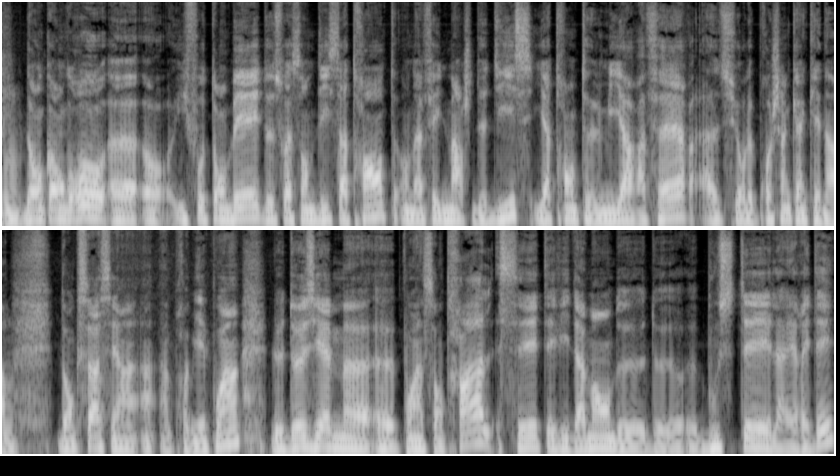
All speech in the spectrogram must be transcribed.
Mmh. Donc en gros, euh, il faut tomber de 70 à 30. On a fait une marche de 10. Il y a 30 milliards à faire euh, sur le prochain quinquennat. Mmh. Donc ça, c'est un, un, un, premier point. Le deuxième euh, point central, c'est évidemment de, de, booster la R&D.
